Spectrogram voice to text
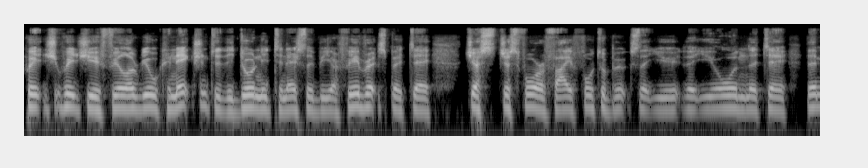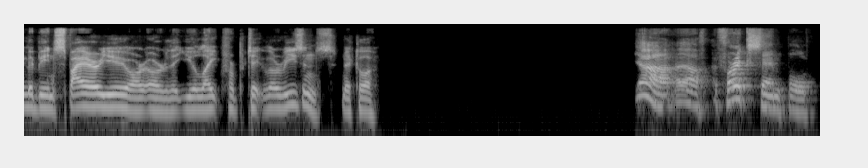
which which you feel a real connection to. They don't need to necessarily be your favorites, but uh, just just four or five photo books that you that you own that uh, that maybe inspire you or or that you like for particular reasons, Nicola. Yeah, uh, for example,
